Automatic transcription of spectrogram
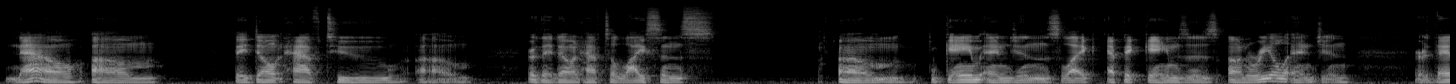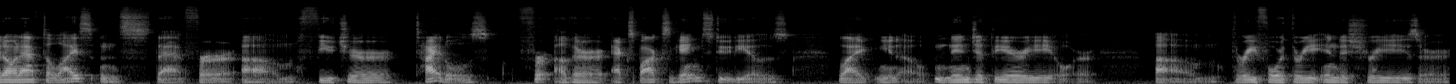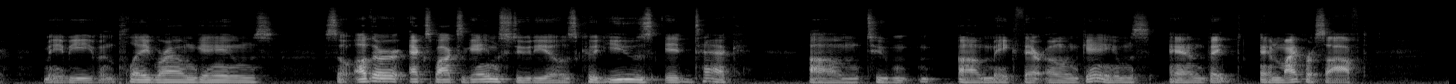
now um, they don't have to um, or they don't have to license um, game engines like Epic Games' Unreal Engine, or they don't have to license that for um, future titles for other Xbox game studios, like, you know, Ninja Theory or um, 343 Industries or maybe even Playground Games. So other Xbox game studios could use id Tech um, to um, make their own games, and they and Microsoft,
